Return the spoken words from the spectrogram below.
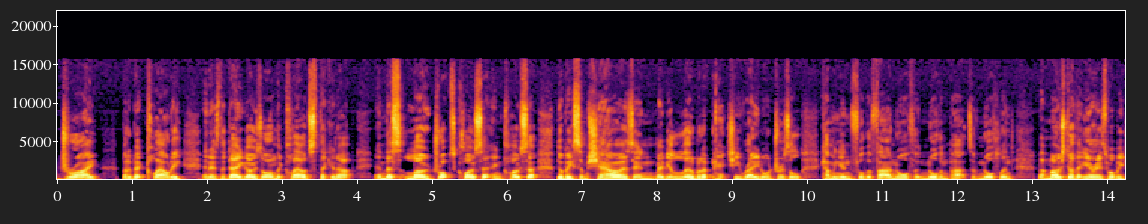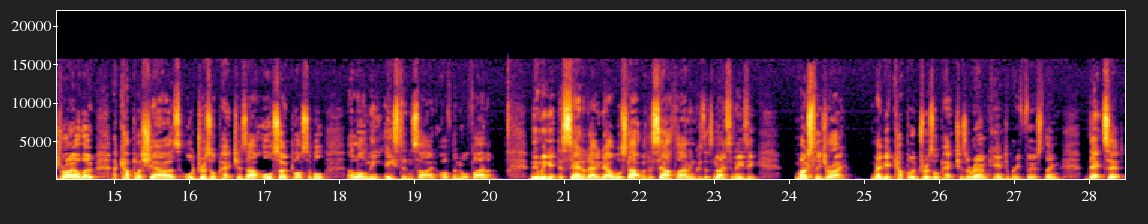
dry, but a bit cloudy. And as the day goes on, the clouds thicken up and this low drops closer and closer. There'll be some showers and maybe a little bit of patchy rain or drizzle coming in for the far north and northern parts of Northland, but most other areas will be dry, although a couple of showers or drizzle patches are also possible along the eastern side of the North Island. Then we get to Saturday. Now we'll start with the South Island because it's nice and easy. Mostly dry. Maybe a couple of drizzle patches around Canterbury first thing. That's it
